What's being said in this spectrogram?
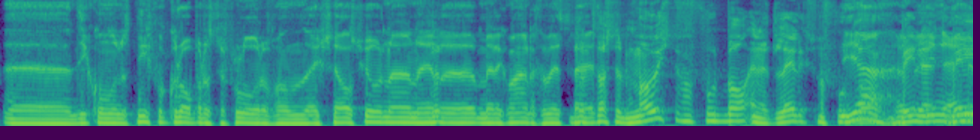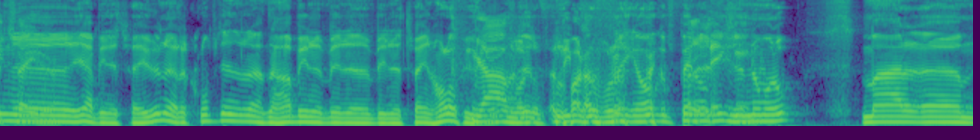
Eh, die konden het niet verkroppen als ze verloren van Excelsior... na een hele merkwaardige wedstrijd. Dat was het mooiste van voetbal en het lelijkste van voetbal ja, binnen, in binnen twee uur. eh, ja, binnen twee uur. Nou, dat klopt inderdaad. Nou, binnen, binnen, binnen 2,5 uur. Ja, want het liep was een ook een penalty, noem maar op. Maar ehm,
